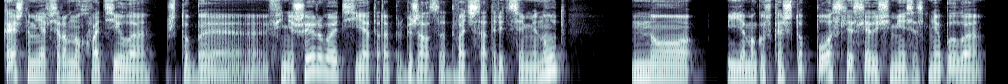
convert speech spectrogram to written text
Конечно, меня все равно хватило, чтобы финишировать. Я тогда пробежал за 2 часа 37 минут. Но я могу сказать, что после следующий месяц мне было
